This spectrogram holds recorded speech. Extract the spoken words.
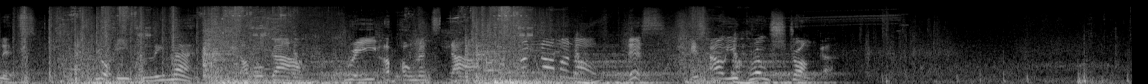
minutes. You're evenly matched. Double down. Three opponents down. Phenomenal! This is how you grow stronger.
